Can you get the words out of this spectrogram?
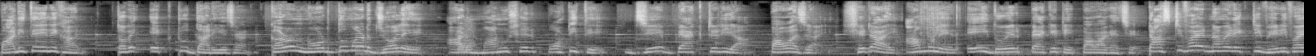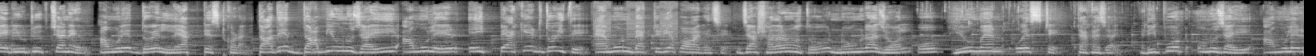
বাড়িতে এনে খান, তবে একটু দাঁড়িয়ে যান। কারণ নর্দমার জলে আর মানুষের পটিতে যে ব্যাকটেরিয়া পাওয়া যায়। সেটাই আমুলের এই দইয়ের প্যাকেটে পাওয়া গেছে। টাস্টিফাইড নামের একটি ভেরিফাইড ইউটিউব চ্যানেল আমুলের দইয়ের ল্যাব টেস্ট করায়। তাদের দাবি অনুযায়ী আমুলের এই প্যাকেট দইতে এমন ব্যাকটেরিয়া পাওয়া গেছে, যা সাধারণত নোংরা জল ও হিউম্যান ওয়েস্টে দেখা যায়। রিপোর্ট অনুযায়ী আমুলের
